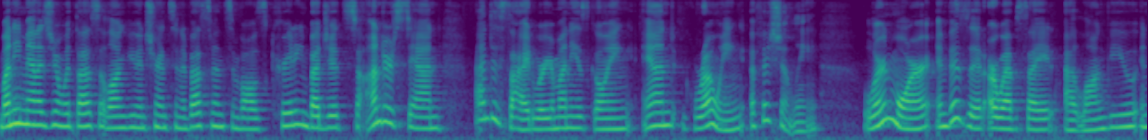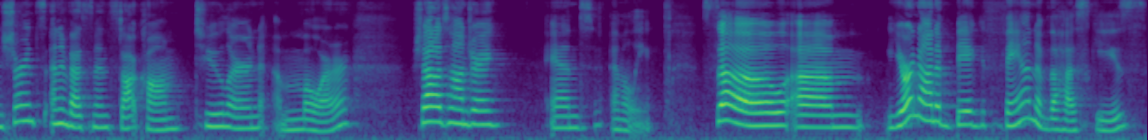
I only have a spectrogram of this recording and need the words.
Money management with us at Longview Insurance and Investments involves creating budgets to understand and decide where your money is going and growing efficiently. Learn more and visit our website at longviewinsuranceandinvestments.com to learn more. Shout out to Andre and Emily. So, um, you're not a big fan of the Huskies.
